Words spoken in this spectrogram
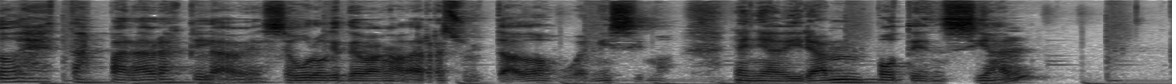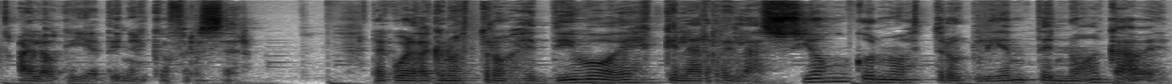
todas estas palabras claves seguro que te van a dar resultados buenísimos y añadirán potencial a lo que ya tienes que ofrecer. Recuerda que nuestro objetivo es que la relación con nuestro cliente no acabe,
